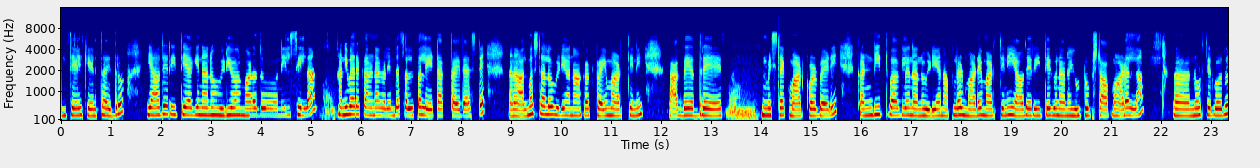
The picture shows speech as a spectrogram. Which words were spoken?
ಅಂತೇಳಿ ಕೇಳ್ತಾ ಇದ್ದರು ಯಾವುದೇ ರೀತಿಯಾಗಿ ನಾನು ವಿಡಿಯೋ ಮಾಡೋದು ನಿಲ್ಲಿಸಿಲ್ಲ ಅನಿವಾರ್ಯ ಕಾರಣಗಳಿಂದ ಸ್ವಲ್ಪ ಲೇಟ್ ಆಗ್ತಾ ಇದೆ ಅಷ್ಟೇ. ನಾನು ಆಲ್ಮೋಸ್ಟ್ ಆಲು ವಿಡಿಯೋನ ಹಾಕಕ್ಕೆ ಟ್ರೈ ಮಾಡ್ತೀನಿ. ಆಗದೇ ಇದ್ದರೆ ಮಿಸ್ಟೇಕ್ ಮಾಡ್ಕೊಳ್ಬೇಡಿ. ಖಂಡಿತವಾಗ್ಲೂ ನಾನು ವಿಡಿಯೋನ ಅಪ್ಲೋಡ್ ಮಾಡೇ ಮಾಡ್ತೀನಿ. ಯಾವುದೇ ರೀತಿಗೂ ನಾನು ಯೂಟ್ಯೂಬ್ ಸ್ಟಾಪ್ ಮಾಡಲ್ಲ. ನೋಡ್ತಿರ್ಬೋದು.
